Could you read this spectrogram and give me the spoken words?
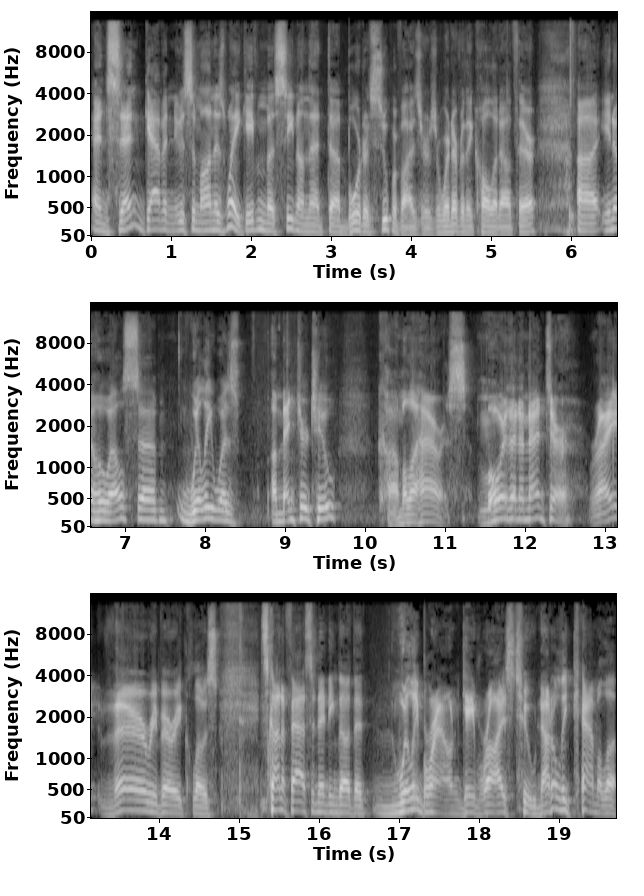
and sent Gavin Newsom on his way, gave him a seat on that uh, board of supervisors or whatever they call it out there. Uh, you know who else um, Willie was a mentor to? Kamala Harris. More than a mentor right? Very, very close. It's kind of fascinating, though, that Willie Brown gave rise to not only Kamala,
